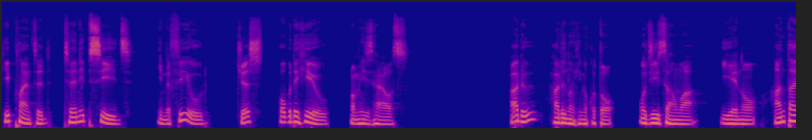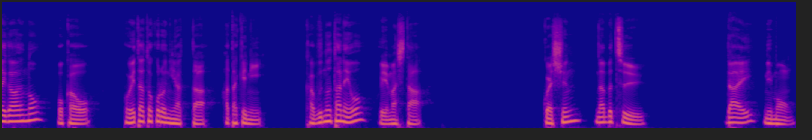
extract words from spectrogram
he planted turnip seeds in the field just over the hill from his house. ある春の日のこと、おじいさんは家の反対側の丘を越えたところにあった畑に株の種を植えました。Question number two 第2問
